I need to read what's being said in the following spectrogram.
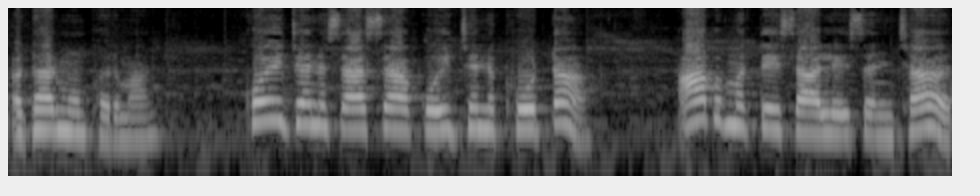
અઢારમું ફરમાન, કોઈ જન સાસા, કોઈ જન ખોટા, આપ મતે સાલે સંસાર,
